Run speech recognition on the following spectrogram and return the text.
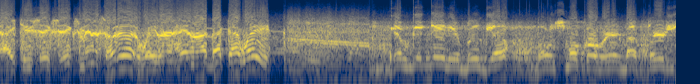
9266 Minnesota, waving her hand right back that way. Have a good day there, Blue Gill. Blowing smoke over here at about 30.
